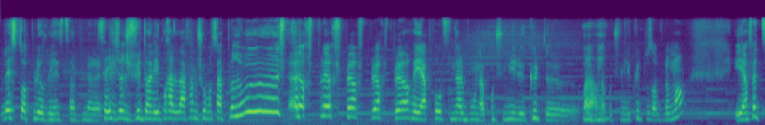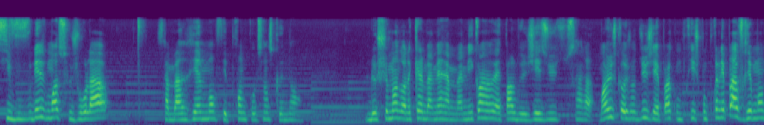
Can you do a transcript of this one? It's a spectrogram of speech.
laisse-toi pleurer. Laisse-toi pleurer. Ça veut dire, je vais dans les bras de la femme, je commence à pleurer, je pleure, je pleure, je pleure, je pleure, je pleure. Et après, au final, bon, on a continué le culte, euh, voilà, on a Mhm. continué le culte tout simplement. Et en fait, si vous voulez, moi, ce jour-là, ça m'a réellement fait prendre conscience que non. Le chemin dans lequel ma mère m'a mis, quand elle parle de Jésus, tout ça là. Moi, jusqu'à aujourd'hui, je n'avais pas compris. Je ne comprenais pas vraiment,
